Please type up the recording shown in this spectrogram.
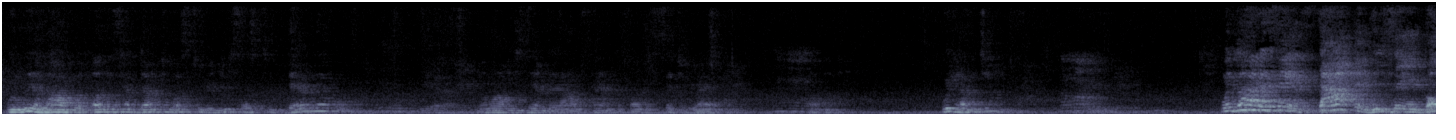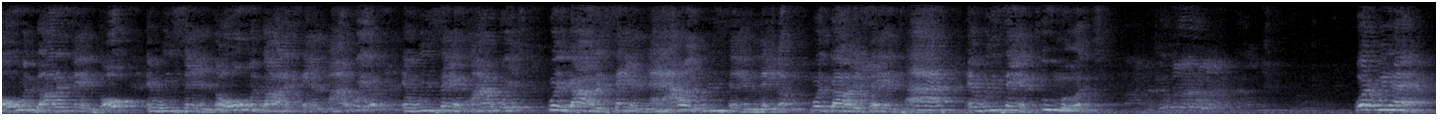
Will we allow what others have done to us to reduce us to their level? No, I understand that our time because it's such a radical. Uh, we have a job. When God is saying stop and we saying go, and God is saying go, and we saying no, and God is saying my will, and we saying my wish, when God is saying now and we saying later, when God is saying time and we saying too much. What do we have?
